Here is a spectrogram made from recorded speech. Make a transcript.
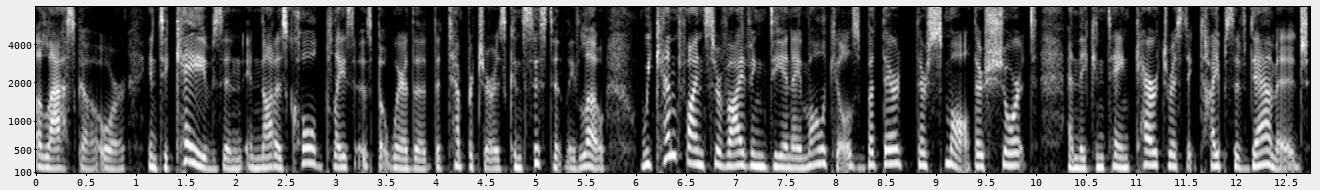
Alaska or into caves in, in not as cold places, but where the, the temperature is consistently low, we can find surviving DNA molecules, but they're, they're small, they're short, and they contain characteristic types of damage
